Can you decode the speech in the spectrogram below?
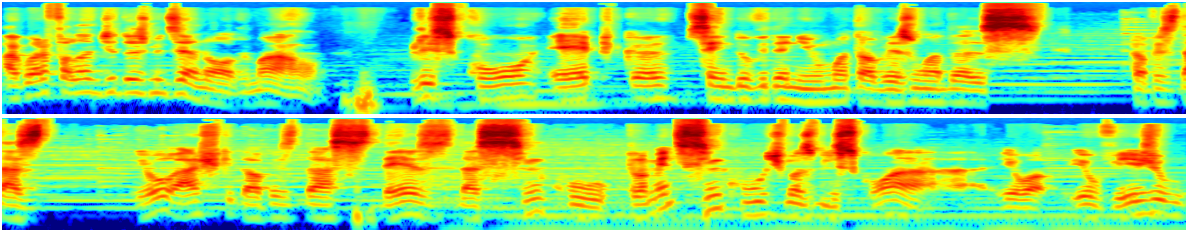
Agora falando de 2019, Marlon, BlizzCon, épica, sem dúvida nenhuma, talvez uma das talvez das eu acho que talvez das 10, das 5, pelo menos 5 últimas BlizzCon, eu, eu vejo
